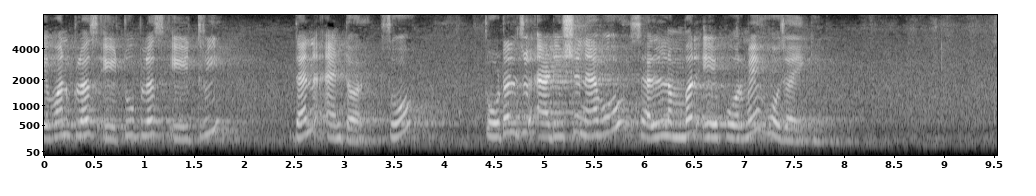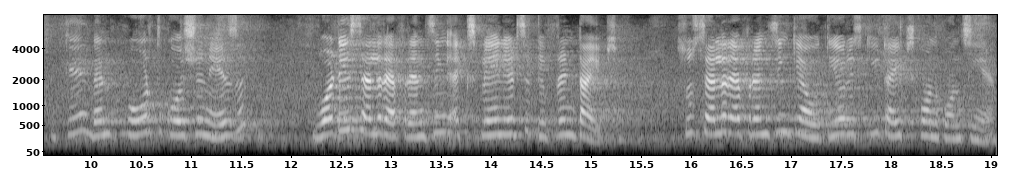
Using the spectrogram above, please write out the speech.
A one plus A two plus A three then enter so total जो एडिशन है वो सेल नंबर ए फोर में हो जाएगी। Okay then fourth question is what is cell referencing explain its different types so cell referencing क्या होती है और इसकी टाइप्स कौन कौन सी हैं?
